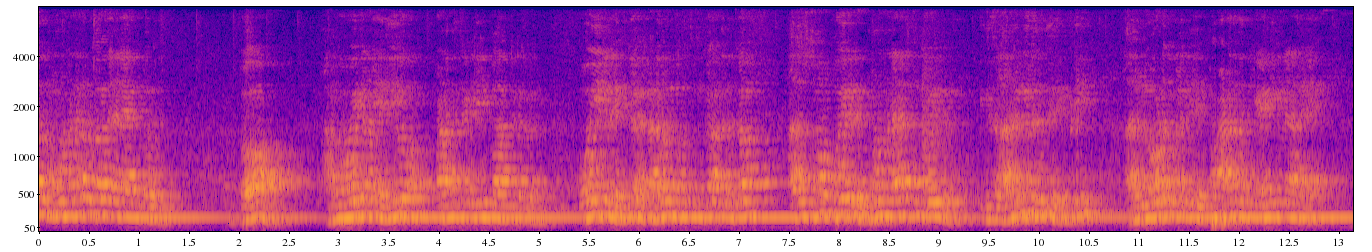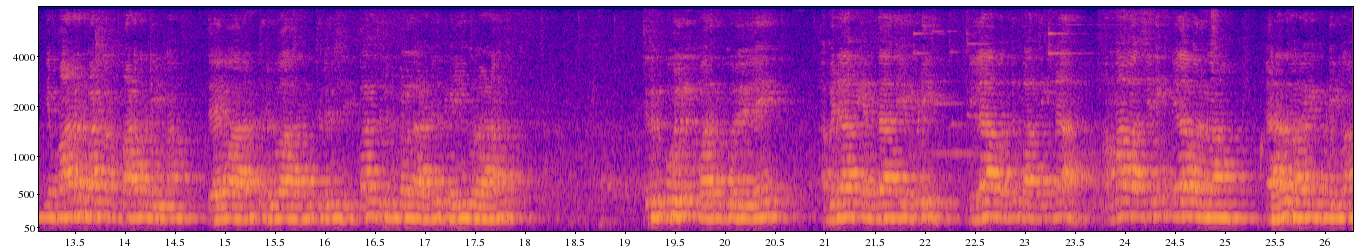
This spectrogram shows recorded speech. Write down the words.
ஒரு மூணு மணி நேரம் உட்காந்து நேரம் போகுது இப்போ அங்கே போய் நம்ம எதையும் பணத்தை கட்டி பார்த்துருக்கோம். கோயில் இருக்க கடவுள் பக்கம் உட்கார்ந்துருக்கோம். அது சும்மா போயிரு. மூணு மணி நேரத்துக்கு போயிரு. இது அருள் இருக்குது எப்படி? அருளோட உங்களுக்கு பாடத்தை கேட்டீங்கனாலே இங்க பாடுற பாட்டு பாட முடியுமா? தேவாரம் திருவாசகம் திருச்சிப்பா திருப்பல்லாண்டு பெரிய புராணம் திருப்புகழ் மறுப்புகளிலே அபிராமி எந்தாதி எப்படி? நிலா வந்து பாத்தீங்கன்னா அமாவாசைக்கு நிலா வருமா? யாராவது வரைய முடியுமா?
